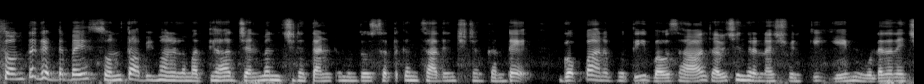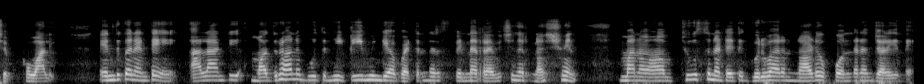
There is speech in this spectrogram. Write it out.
సొంత గడ్డపై సొంత అభిమానుల మధ్య జన్మనిచ్చిన తండ్రి ముందు శతకం సాధించడం కంటే గొప్ప అనుభూతి బహుశా రవిచంద్రన్ అశ్విన్కి ఏమి ఉండదనే చెప్పుకోవాలి. ఎందుకనంటే అలాంటి మధురానుభూతిని team India veteran spinner Ravichandran Ashwin మనం చూస్తున్నట్టయితే గురువారం నాడు పొందడం జరిగింది.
